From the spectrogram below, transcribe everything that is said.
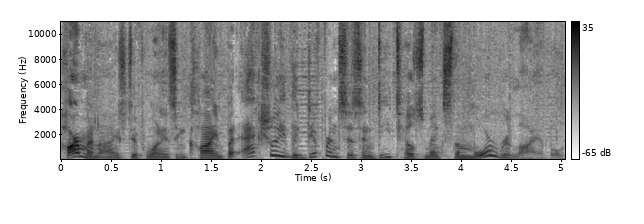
harmonized if one is inclined, but actually the differences in details makes them more reliable.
